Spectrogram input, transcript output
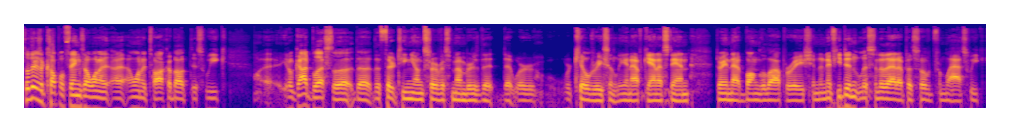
so there's a couple things i want to i want to talk about this week you know, God bless the, the, the 13 young service members that, that were were killed recently in Afghanistan during that bungled operation. And if you didn't listen to that episode from last week,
